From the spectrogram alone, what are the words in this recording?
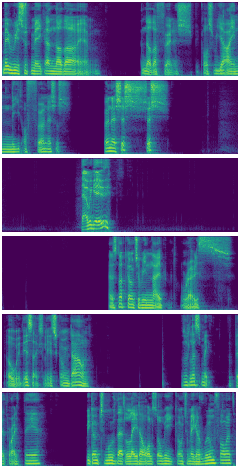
Maybe we should make another um, another furnace because we are in need of furnaces. Furnaces. There we go. And it's not going to be night where it's... Oh, it is actually. It's going down. So let's make the bed right there. We're going to move that later also. We're going to make a room for it.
